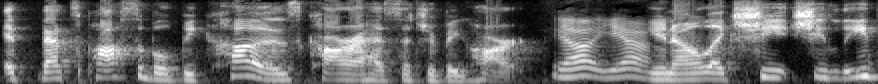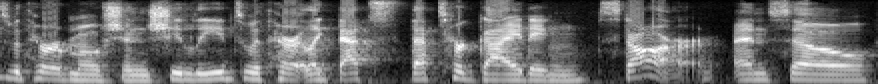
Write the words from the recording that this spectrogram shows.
it, that's possible because Kara has such a big heart. Yeah, yeah. You know, like she she leads with her emotions. She leads with her like that's that's her guiding star, and so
